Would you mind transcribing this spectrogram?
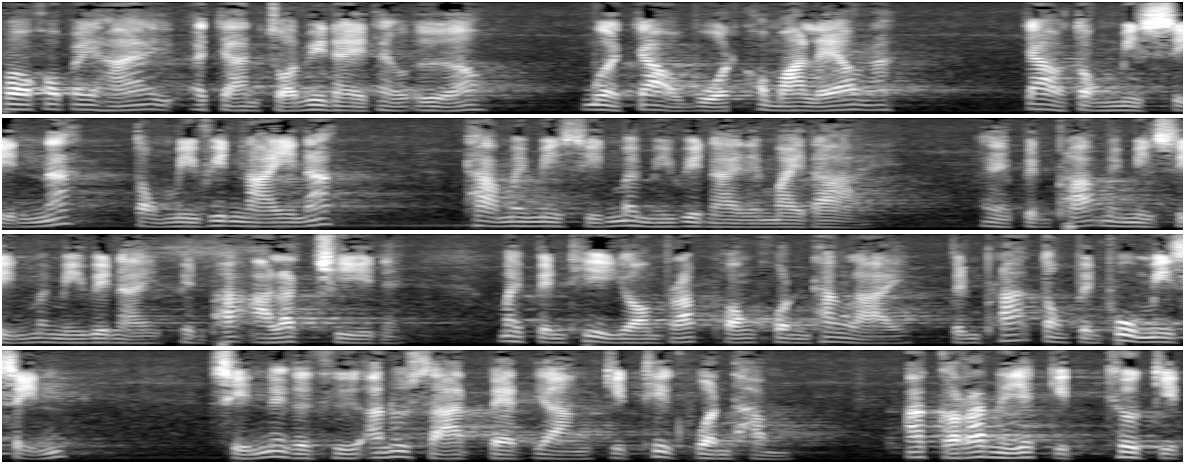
พอเขาไปหาอาจารย์สอนวินัยท่านเออเมื่อเจ้าบวชเข้ามาแล้วนะ เจ้าต้องมีศีลนนะต้องมีวินัยนะ ถ้าไม่มีศีลไม่มีวินัยเนี่ยไม่ได้เป็นพระไม่มีศีลไม่มีวินัย เป็นพระอารัชชีเนี่ย ไม่เป็นที่ยอมรับของคนทั้งหลาย เป็นพระต้องเป็นผู้มีศีล ศีลนี่ก็คืออนุสาส์แปดอย่างกิจที่ควรทำอักรณียกิจคือกิจ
